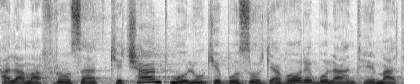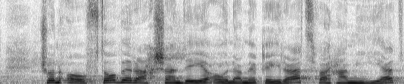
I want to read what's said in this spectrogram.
علم افرازد که چند ملوک بزرگوار بلند همت چون آفتاب رخشنده عالم غیرت و همیت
